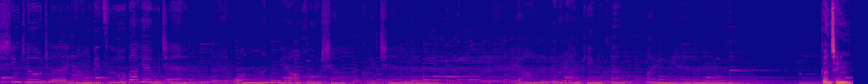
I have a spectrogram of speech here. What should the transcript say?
心就这样彼此无挂也无牵，我们要互相亏欠，要不然凭何怀念？感情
